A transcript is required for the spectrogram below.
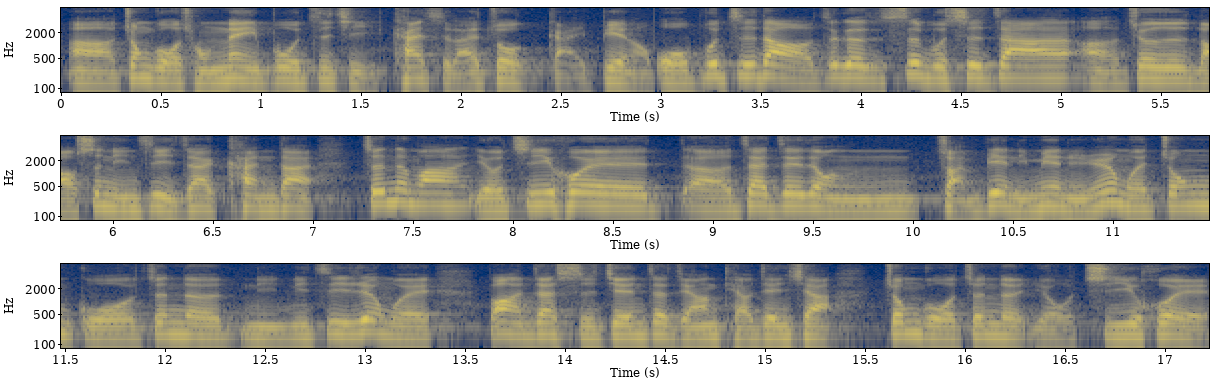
啊中国从内部自己开始来做改变哦。我不知道这个是不是在啊，就是老。师您自己在看待，真的吗？有机会呃，在这种转变里面，你认为中国真的，你你自己认为，包含在时间在怎样条件下，中国真的有机会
